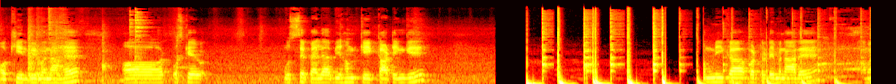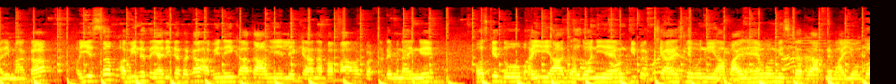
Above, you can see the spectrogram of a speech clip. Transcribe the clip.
और खीर भी बना है। और उसके, उससे पहले अभी हम केक काटेंगे। मम्मी का बर्थडे मना रहे हैं, हमारी माँ का। और ये सब अभी ने तैयारी कर रखा, अभी नहीं कहा था, आज ये लेके आना पापा और बर्थडे मनाएँगे। और उसके दो भाई आज हल्द्वानी है, उनकी परीक्षा है, इसलिए वो नहीं आ पाए हैं, वो मिस कर रहा है अपने भाइयों को।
